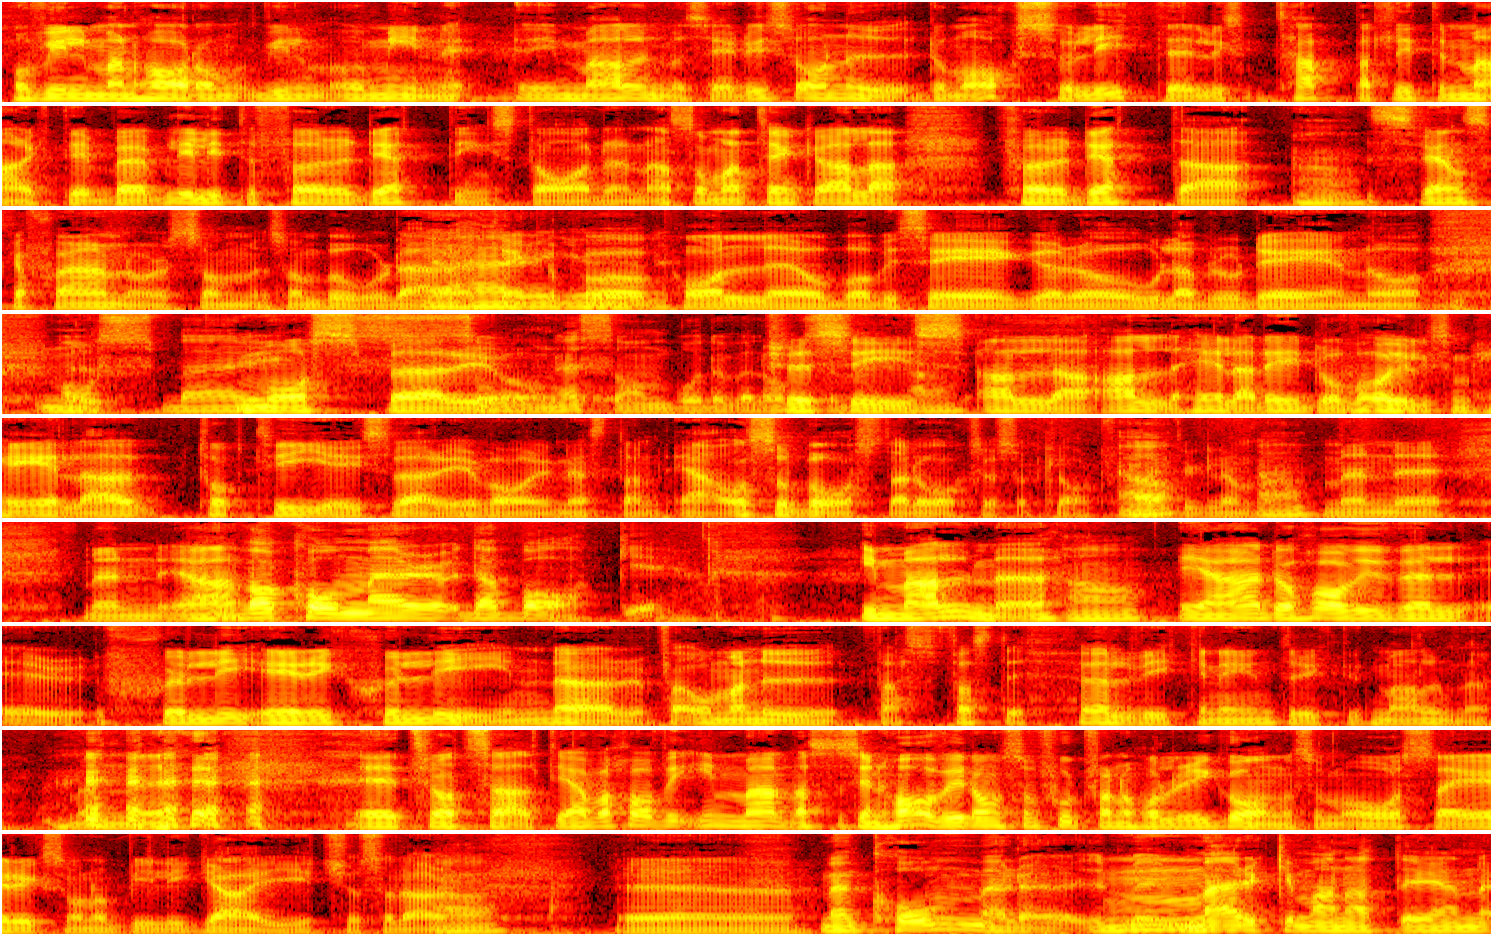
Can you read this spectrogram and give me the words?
Och vill man ha dem, vill, och min, i Malmö så är det ju så nu, de har också lite, liksom tappat lite mark. Det börjar bli lite föredettingstaden. Alltså om man tänker alla före detta svenska stjärnor som, som bor där. Ja, Jag tänker på. Polle och Bobby Seger och Ola Brodén och Mossberg, Mossberg Sonesson bodde väl också Precis, alla, alla, hela det, då var ju liksom hela topp 10 i Sverige var ju nästan, ja och så Båstad då också såklart, får Ja, inte glömma. ja. Men, eh, men Ja. Vad kommer där bak i? i Malmö, Ja. ja då har vi väl eh, Erik Sjölin där, om man nu, fast, fast det, Höllviken är ju inte riktigt Malmö. Men eh, eh, trots allt, ja vad har vi i Malmö? Alltså sen har vi de som fortfarande håller igång som Åsa Eriksson och Billy Gajic och sådär. Ja. Eh, Men kommer det? Mm. Märker man att det är en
